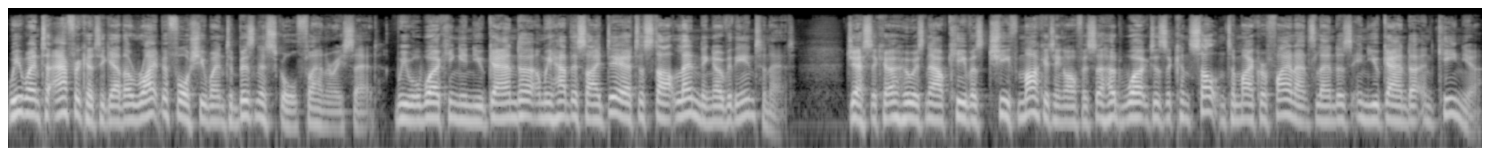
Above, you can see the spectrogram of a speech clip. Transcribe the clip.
We went to Africa together right before she went to business school, Flannery said. We were working in Uganda and we had this idea to start lending over the internet. Jessica, who is now Kiva's chief marketing officer, had worked as a consultant to microfinance lenders in Uganda and Kenya.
